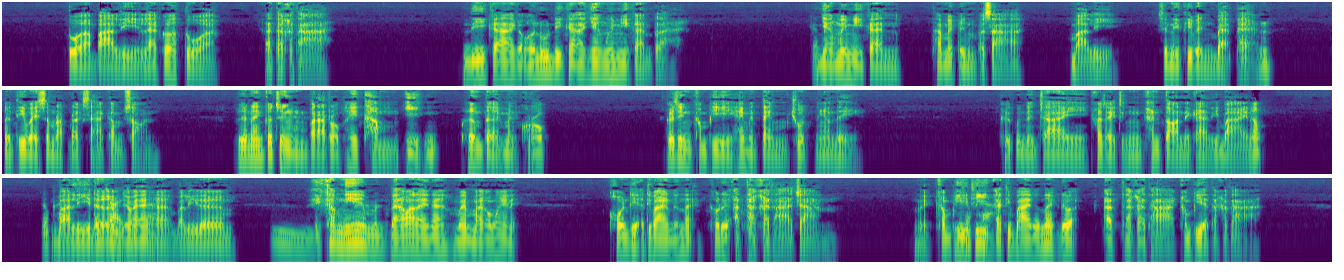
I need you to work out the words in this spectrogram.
ตัวบาลีและก็ตัวอัตถกถา ดีกากับอนุดีกายังไม่มีการแปล ยังไม่มีการทำให้เป็นภาษาบาลีชนิดที่เป็นแบบแผนเหมือนที่ไว้สำหรับรักษาคำสอน เพราะฉะนั้นก็จึงปรารบให้ทำอีกเพิ่มเติมให้มันครบ ก็จึงคัมภีร์ให้มันเต็มชุดนั่นเองคือคุณเดินใจเข้าใจถึงขั้นตอนในการอธิบายเนาะ บาลีเดิมใช่ไหมอ่าบาลีเดิมไอ้คำนี้มันแปลว่าอะไรนะหมายหมายความว่าไงเนี่ย คนที่อธิบายนั้นน่ะเขาเรียกอัตถกถาจารย์คัมภีร์ที่อธิบายนั้นน่ะเรียกว่าอัตถกถาคัมภีร์อัตถกถา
